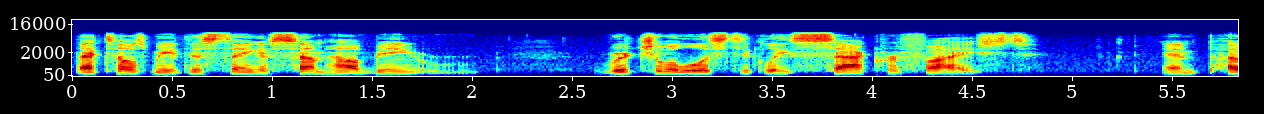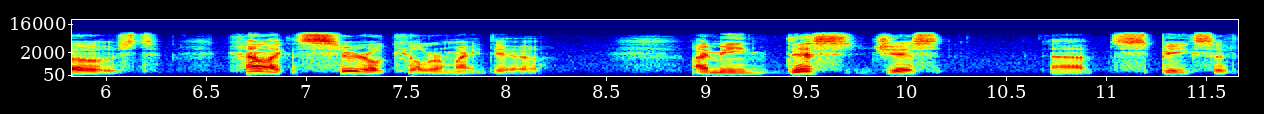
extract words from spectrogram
that tells me this thing is somehow being ritualistically sacrificed and posed, kind of like a serial killer might do. I mean, this just uh, speaks of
